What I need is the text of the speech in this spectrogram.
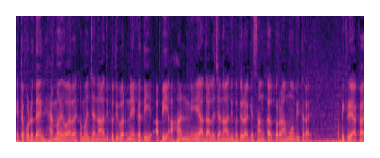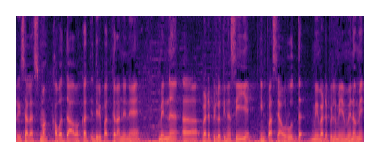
එතකොට දැන් හැම වරකම ජනාධිපතිවරණයකදී අපි අහන්නේ අදාළ ජනාධිපතිවරගේ සංකල්පරාමුව විතරයි. අපි ක්‍රියාකාරී සැලස්මක් කව දාවකත් ඉදිරිපත් කරන්නේ නෑ මෙන්න වැඩපිල්ල තිනසීයේ ඉන් පස්සේ අවුරුද්ධ මේ වැඩපිළ මේ වෙන මේ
